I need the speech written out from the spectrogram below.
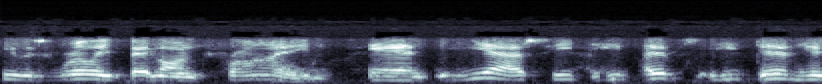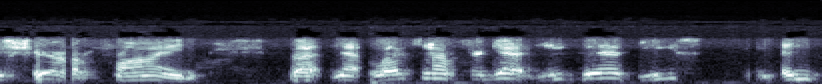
he was really big on frying, and yes, he he did he did his share of frying. But now, let's not forget, he did he in,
